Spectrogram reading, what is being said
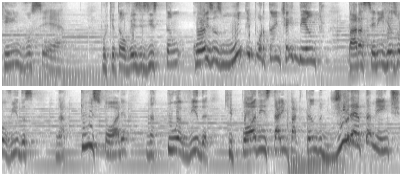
quem você é. Porque talvez existam coisas muito importantes aí dentro para serem resolvidas na tua história, na tua vida, que podem estar impactando diretamente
